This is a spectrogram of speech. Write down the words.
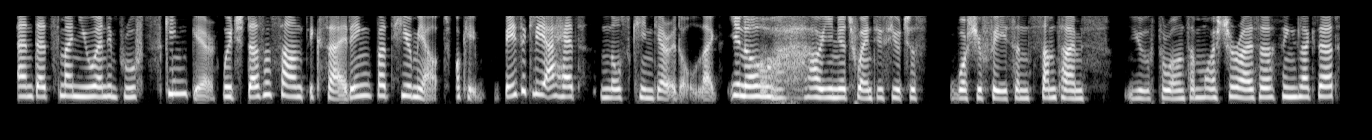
and that's my new and improved skincare, which doesn't sound exciting, but hear me out. Okay, basically, I had no skincare at all. Like, you know, how in your 20s you just wash your face and sometimes you throw on some moisturizer, things like that.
